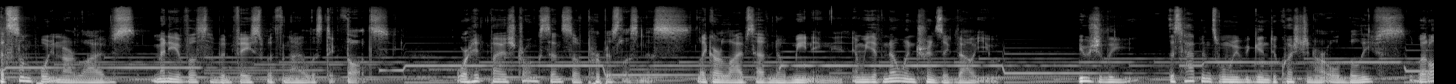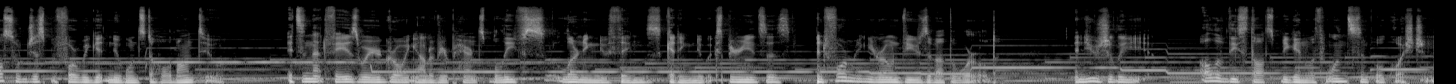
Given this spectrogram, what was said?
At some point in our lives, many of us have been faced with nihilistic thoughts. We're hit by a strong sense of purposelessness, like our lives have no meaning and we have no intrinsic value. Usually, this happens when we begin to question our old beliefs, but also just before we get new ones to hold on to. It's in that phase where you're growing out of your parents' beliefs, learning new things, getting new experiences, and forming your own views about the world. And usually, all of these thoughts begin with one simple question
